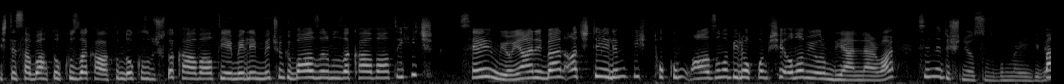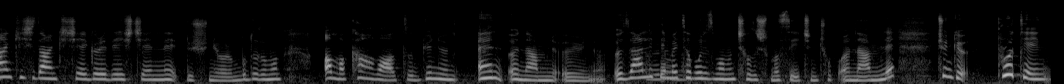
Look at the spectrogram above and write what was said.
İşte sabah 9'da kalktım 9.30'da kahvaltı yemeliyim mi? Çünkü bazılarımız da kahvaltıyı hiç sevmiyor. Yani ben aç değilim, hiç tokum, ağzıma bir lokma bir şey alamıyorum diyenler var. Siz ne düşünüyorsunuz bununla ilgili? Ben kişiden kişiye göre değişeceğini düşünüyorum bu durumun. Ama kahvaltı günün en önemli öğünü. Özellikle Öyle mi? metabolizmanın çalışması için çok önemli. Çünkü protein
